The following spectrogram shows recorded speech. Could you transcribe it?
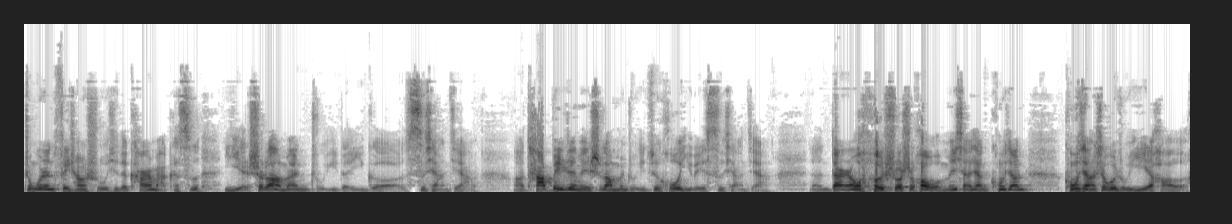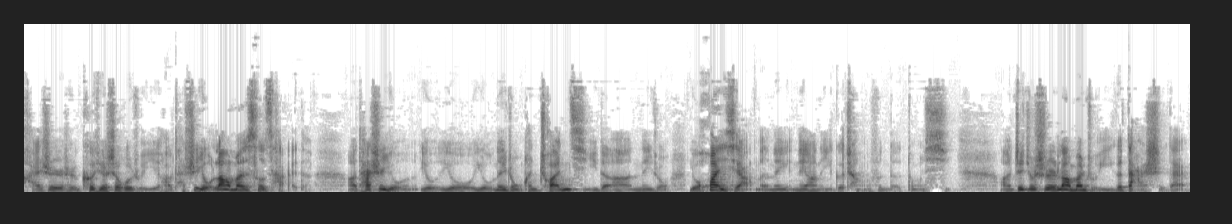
中国人非常熟悉的卡尔马克思，也是浪漫主义的一个思想家啊。他被认为是浪漫主义最后一位思想家。嗯，当然，我 说实话，我们想想空想空想社会主义也好，还是科学社会主义也好，它是有浪漫色彩的。啊，它是有有有有那种很传奇的啊，那种有幻想的那那样的一个成分的东西，啊，这就是浪漫主义一个大时代。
